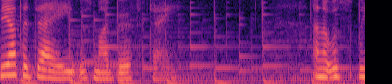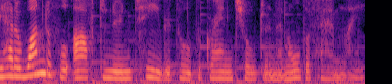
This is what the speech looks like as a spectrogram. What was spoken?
The other day it was my birthday. And it was we had a wonderful afternoon tea with all the grandchildren and all the family.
